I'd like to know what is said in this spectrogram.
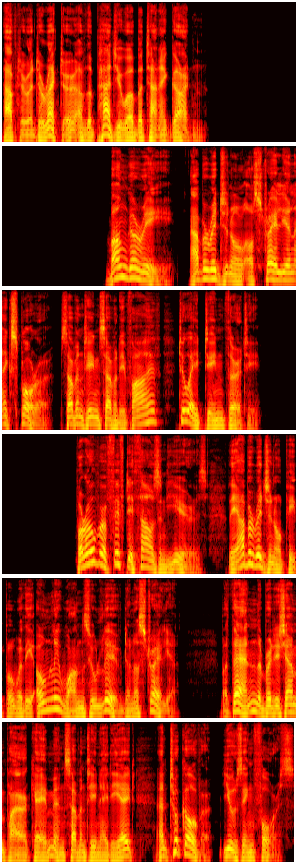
after a director of the Padua Botanic Garden. Bungaree, Aboriginal Australian explorer, 1775 to 1830. For over 50,000 years, the Aboriginal people were the only ones who lived in Australia. But then the British Empire came in 1788 and took over, using force.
